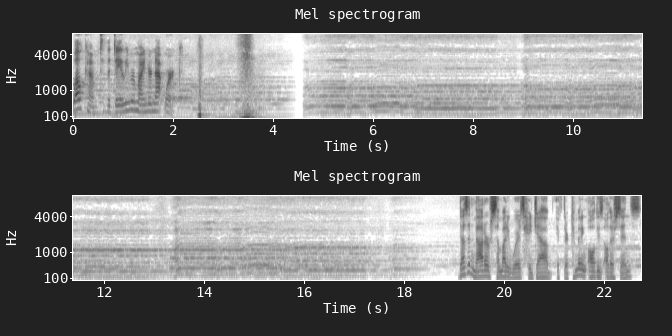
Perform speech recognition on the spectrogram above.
Welcome to the Daily Reminder Network. Does it matter if somebody wears hijab if they're committing all these other sins?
